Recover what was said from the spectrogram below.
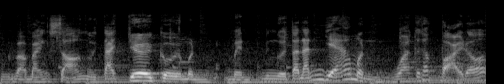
và bạn sợ người ta chê cười mình mình, người ta đánh giá mình qua cái thất bại đó.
